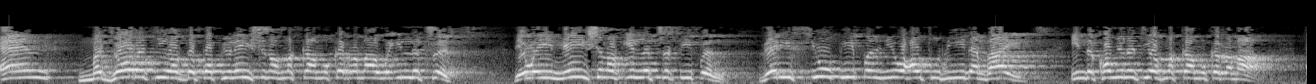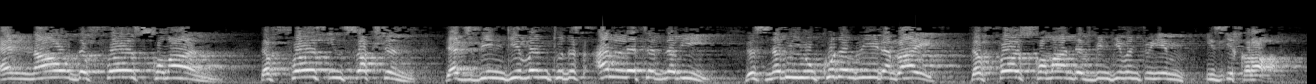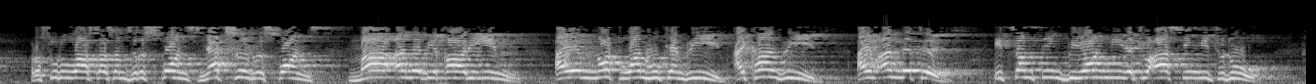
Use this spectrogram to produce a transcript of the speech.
And majority of the population of Makkah Mukarramah were illiterate. They were a nation of illiterate people. Very few people knew how to read and write in the community of Makkah Mukarramah. And now the first command, the first instruction that's been given to this unlettered Nabi, this Nabi who couldn't read and write, the first command that's been given to him is Iqra. Rasulullah Rasulullah's response, natural response, Ma ana biqari'in. I am not one who can read. I can't read. I am unlettered. It's something beyond me that you're asking me to do.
